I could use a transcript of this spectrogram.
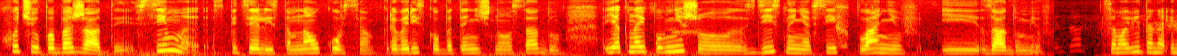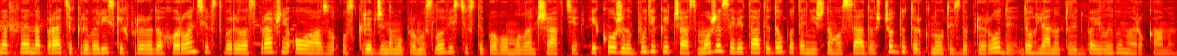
Хочу побажати всім спеціалістам, науковцям Криворізького ботанічного саду якнайповнішого здійснення всіх планів і задумів. Самовіддана і натхнена праця криворізьких природоохоронців створила справжню оазу у скривдженому промисловістю степовому ландшафті, і кожен в будь-який час може завітати до ботанічного саду, щоб доторкнутись до природи, доглянутої дбайливими руками.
